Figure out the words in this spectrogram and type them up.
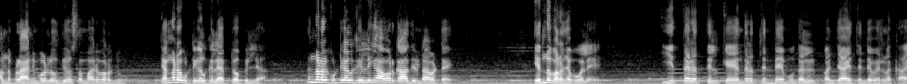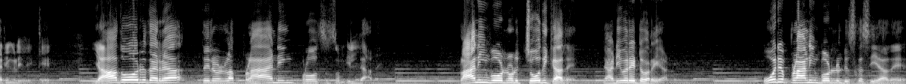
അന്ന് പ്ലാനിംഗ് ബോർഡിലെ ഉദ്യോഗസ്ഥന്മാർ പറഞ്ഞു ഞങ്ങളുടെ കുട്ടികൾക്ക് ലാപ്ടോപ്പ് ഇല്ല. നിങ്ങളുടെ കുട്ടികൾക്ക് ഇല്ലെങ്കിൽ അവർക്ക് ആദ്യം ഉണ്ടാവട്ടെ. എന്ന് പറഞ്ഞ പോലെ ഈ തരത്തിൽ കേന്ദ്രത്തിന്റെ മുതൽ പഞ്ചായത്തിന്റെ വരെയുള്ള കാര്യങ്ങളിലേക്ക് യാതൊരു തരത്തിലുള്ള പ്ലാനിംഗ് പ്രോസസ്സും ഇല്ലാതെ പ്ലാനിംഗ് ബോർഡിനോട് ചോദിക്കാതെ ഞാൻ അടിവരയിട്ട് പറയുകയാണ്. ഒരു പ്ലാനിംഗ് ബോർഡിലും ഡിസ്കസ് ചെയ്യാതെ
